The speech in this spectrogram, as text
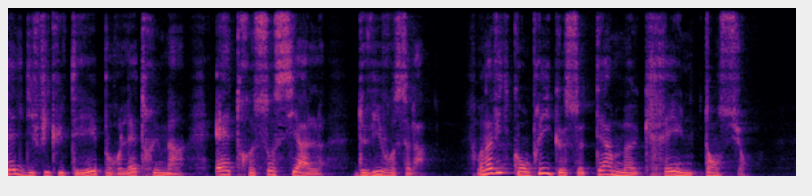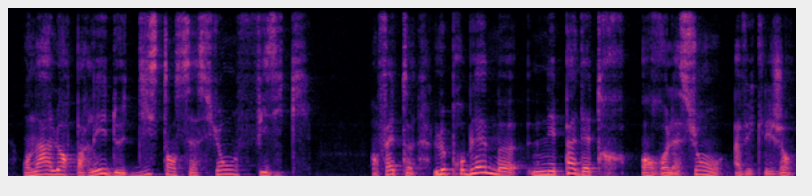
Quelle difficulté pour l'être humain, être social, de vivre cela. On a vite compris que ce terme crée une tension. On a alors parlé de distanciation physique. En fait, le problème n'est pas d'être en relation avec les gens,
